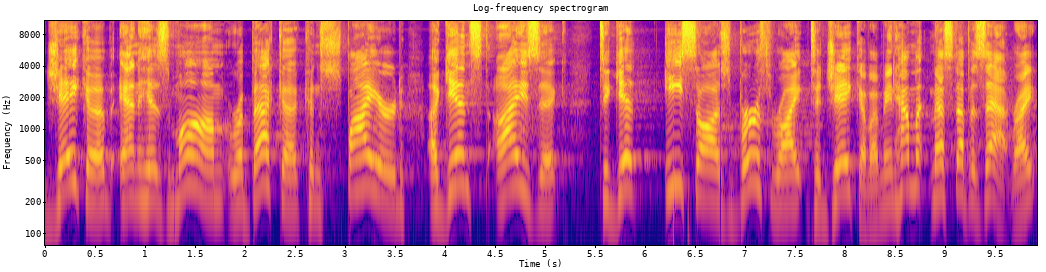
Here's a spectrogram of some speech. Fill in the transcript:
Jacob and his mom, Rebekah, conspired against Isaac to get Esau's birthright to Jacob. I mean, how messed up is that, right?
